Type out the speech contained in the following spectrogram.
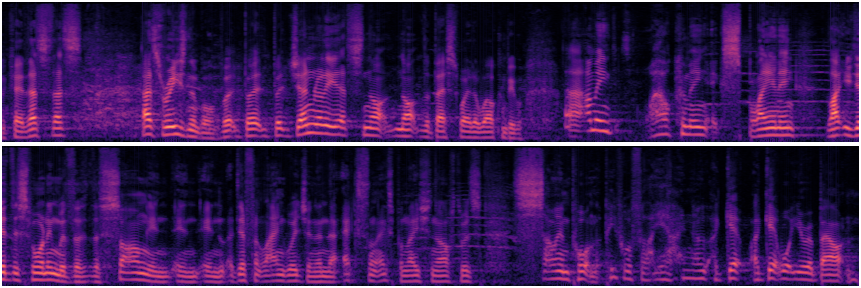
okay? That's, that's, that's reasonable, but, but, but generally, that's not, not the best way to welcome people. Uh, I mean, welcoming, explaining, like you did this morning with the, the song in, in, in a different language and then the excellent explanation afterwards. So important that people feel like, yeah, I know, I get, I get what you're about. And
